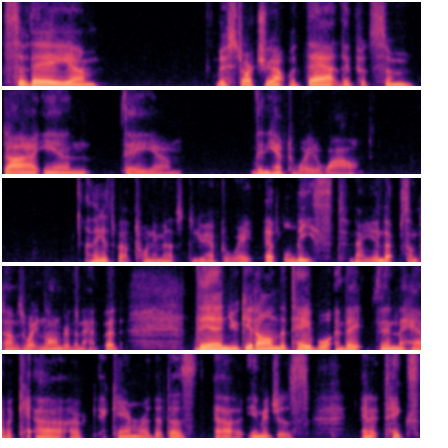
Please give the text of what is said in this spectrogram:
So they um, they start you out with that. They put some dye in. They um, then you have to wait a while. I think it's about 20 minutes you have to wait at least. Now you end up sometimes waiting longer than that, but then you get on the table and they then they have a, uh, a, a camera that does uh, images and it takes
